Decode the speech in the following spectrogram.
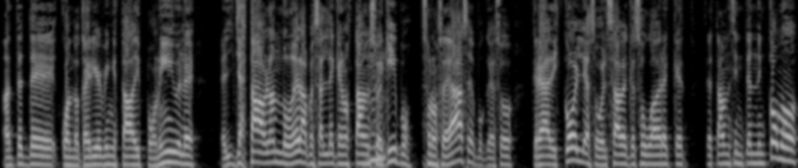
antes de cuando Kyrie Irving estaba disponible, él ya estaba hablando de él a pesar de que no estaba en su equipo. Eso no se hace porque eso crea discordias o él sabe que esos jugadores que se estaban sintiendo incómodos,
